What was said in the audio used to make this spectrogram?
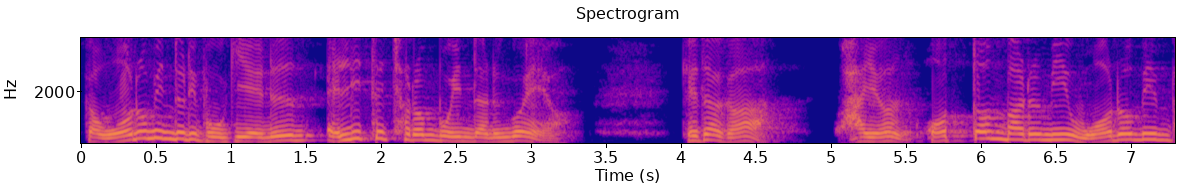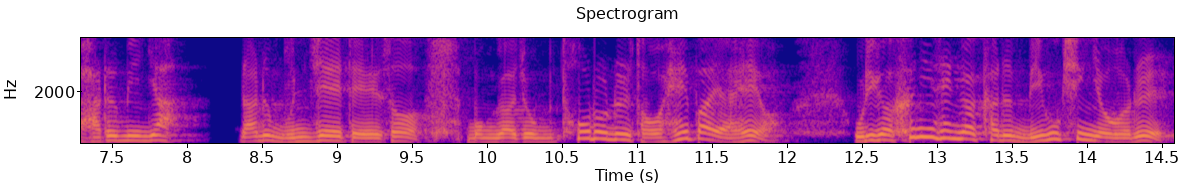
그러니까 원어민들이 보기에는 엘리트처럼 보인다는 거예요. 게다가 과연 어떤 발음이 원어민 발음이냐라는 문제에 대해서 뭔가 좀 토론을 더 해봐야 해요. 우리가 흔히 생각하는 미국식 영어를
